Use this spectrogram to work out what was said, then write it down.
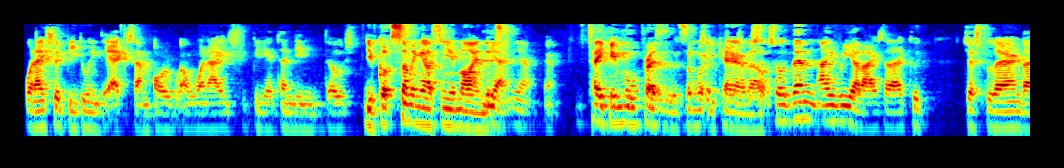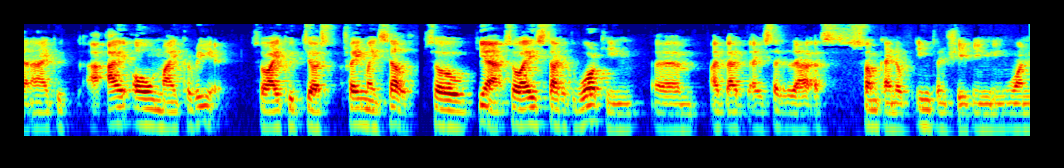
when I should be doing the exam or when I should be attending those. you've got something else in your mind that's Yeah, yeah, yeah. taking more precedence on what you care So, about. so then I realized that I could just learn that I could I own my career. So I could just train myself. So yeah, so I started working. Um, I, I, I started as some kind of internship in, in one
